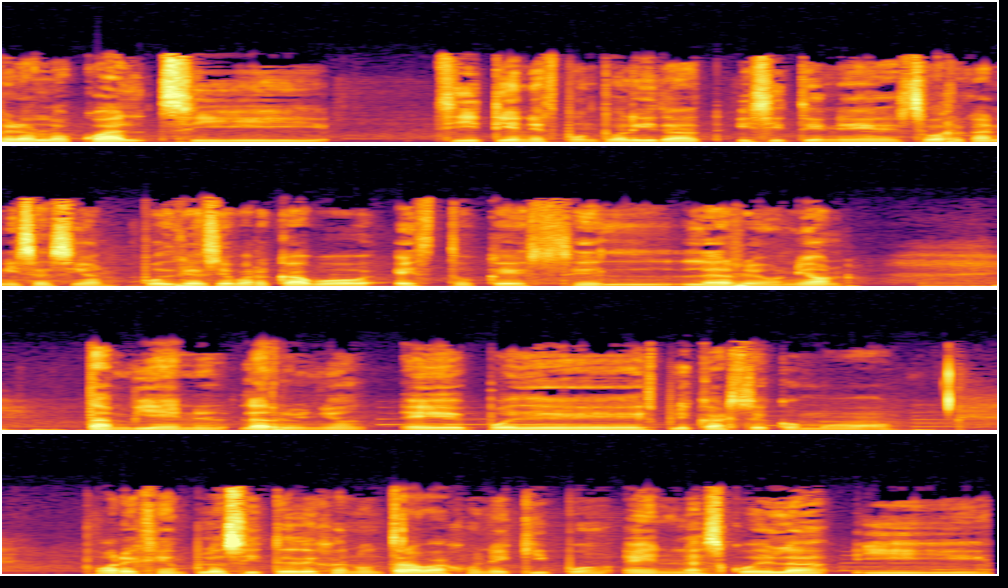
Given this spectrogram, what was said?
Pero lo cual si si tienes puntualidad y si tienes organización podrías llevar a cabo esto que es la reunión. También la reunión eh, puede explicarse como por ejemplo, si te dejan un trabajo en equipo en la escuela y,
